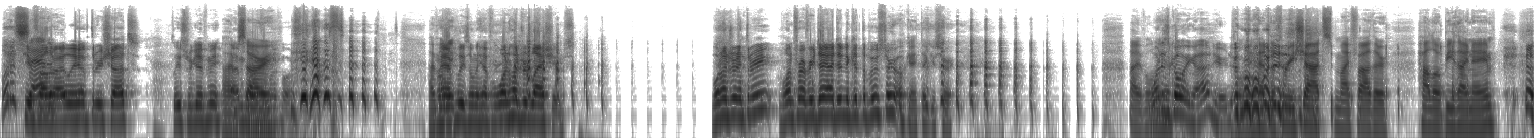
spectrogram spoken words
What a Dear sad. Father, I only have three shots. Please forgive me. I'm, going for sorry. yes. I've May I only, please only have 100 lashings? 103? One for every day I didn't get the booster? Okay, thank you, sir. I've only What is had- going on here, dude? only had the three shots, my father. Hallowed be thy name. Like,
